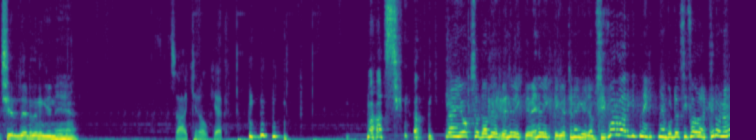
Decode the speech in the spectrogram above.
çıldırdım gene ya. Sakin ol gel. Ben yoksa dalıyoruz. Beni bekle, beni bekle. Götüne geliyorum. Sifor var gitme gitme. Burada sifor var. Kır onu.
